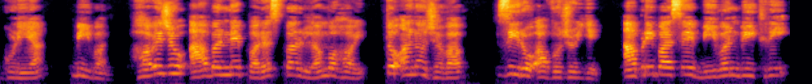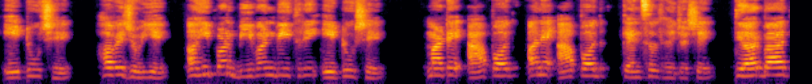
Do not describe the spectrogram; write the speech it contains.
ગુણ્યા બી વન. હવે જો આ બંને પરસ્પર લંબ હોય, તો આનો જવાબ ઝીરો આવવો જોઈએ. આપણી પાસે B one B three A two છે. હવે જોઈએ, અહીં પણ B one B three A two છે. માટે આ પદ અને આ પદ કેન્સલ થઈ જશે. ત્યારબાદ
